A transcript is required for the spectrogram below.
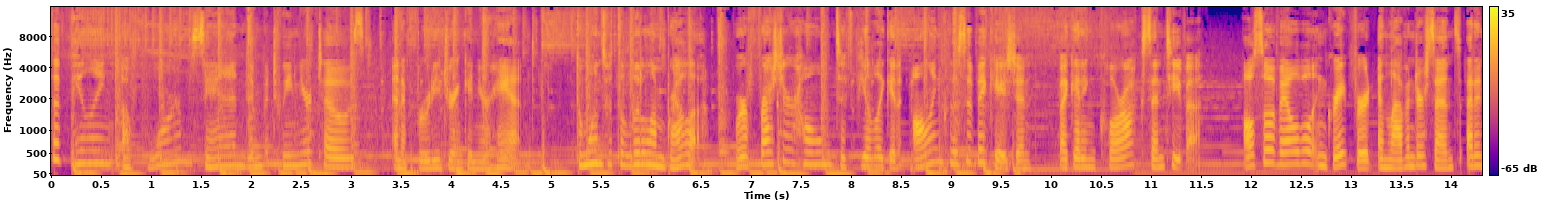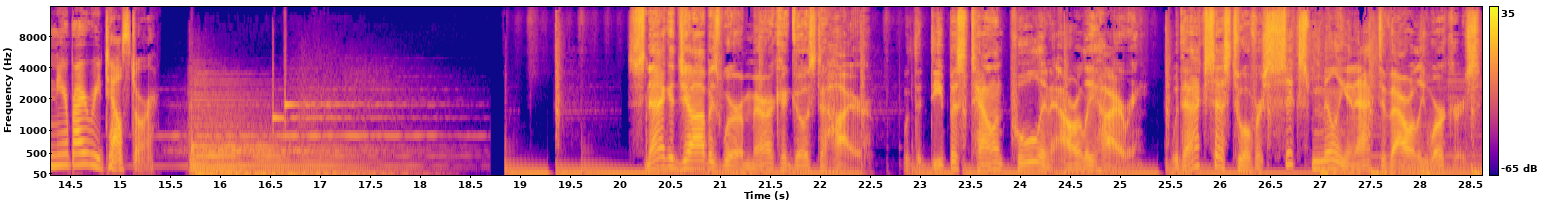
the feeling of warm sand in between your toes and a fruity drink in your hand. The ones with the little umbrella. Refresh your home to feel like an all inclusive vacation by getting Clorox Scentiva. Also available in grapefruit and lavender scents at a nearby retail store. Snagajob is where America goes to hire, with the deepest talent pool in hourly hiring. With access to over 6 million active hourly workers,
